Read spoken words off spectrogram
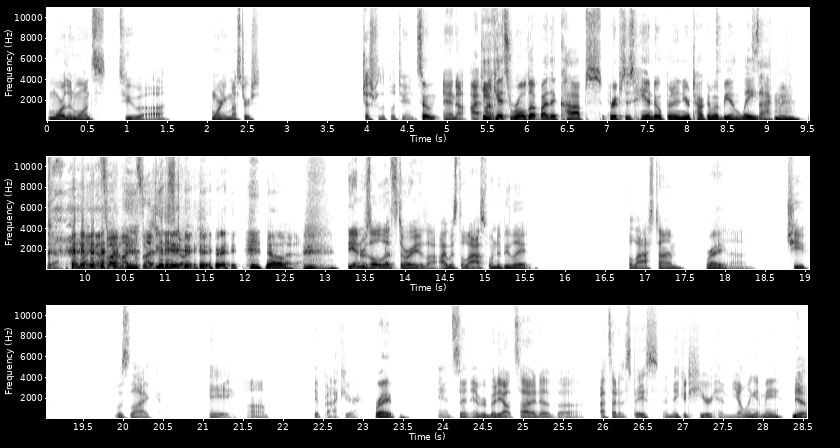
more than once to uh, morning musters, just for the platoon. So And uh, I, he I- gets rolled up by the cops, Yeah. rips his hand open, and you're talking about being late. exactly. Mhm. Yeah, I'm like, that's why I'm like, let's not do the story. right. No. But, The end result of that story is uh, I was the last one to be late. The last time, right. and uh, chief was like, "Hey, um, get back here." Right. and sent everybody outside of uh, outside of the space, and they could hear him yelling at me Yeah.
